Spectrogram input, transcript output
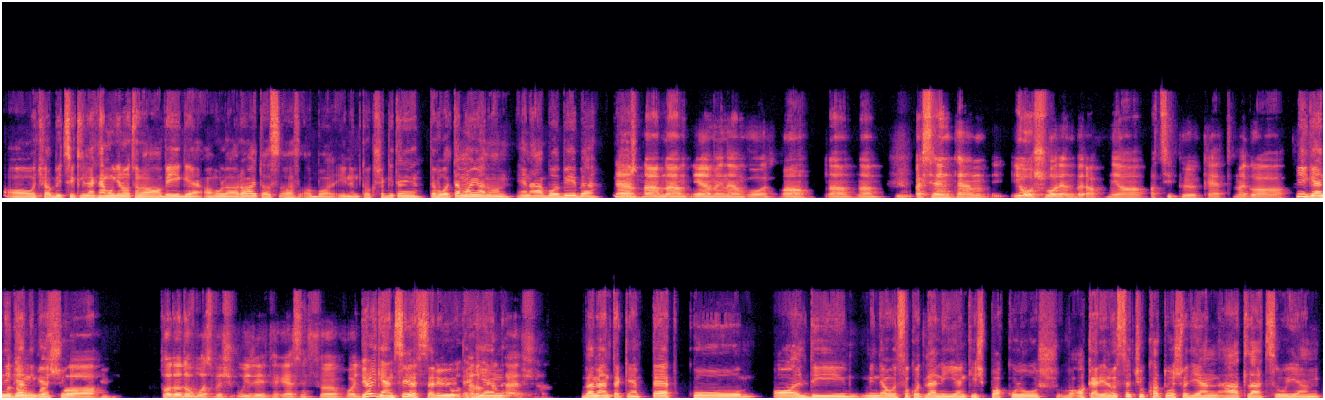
A, hogyha a biciklinek nem ugyanott van a vége, ahol a rajt, az, az abban én nem tudok segíteni. Te voltál olyanon? Ilyen A-ból B-be? Nem, nem, nem, ilyen még nem volt. Ah, nem, nem. Hm. Meg szerintem jó sorrendbe rakni a, a cipőket, meg a Igen, a igen, igen, sor. Tudod, a dobozba is úgy rétegezni föl, hogy... Ja, igen, célszerű, egy ilyen, bementek ilyen Pepco, Aldi, mindenhol szokott lenni ilyen kis pakolós, akár ilyen összecsukhatós, vagy ilyen átlátszó, ilyen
